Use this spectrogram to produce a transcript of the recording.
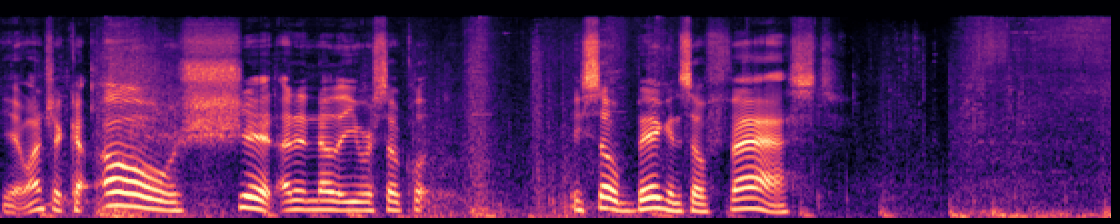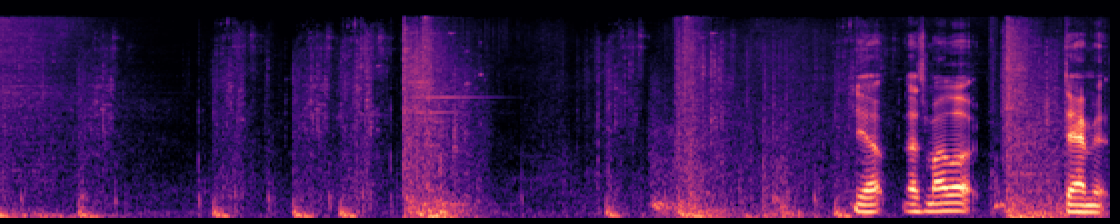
Yeah, why don't you come? Oh shit! I didn't know that you were so close. He's so big and so fast. Yep, that's my luck. Damn it.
